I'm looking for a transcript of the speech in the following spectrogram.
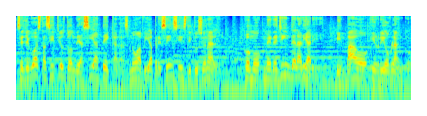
se llegó hasta sitios donde hacía décadas no había presencia institucional, como Medellín del Ariari, Bilbao y Río Blanco.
